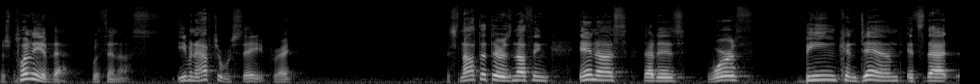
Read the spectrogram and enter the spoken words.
There's plenty of that within us, even after we're saved, right? It's not that there is nothing in us that is worth being condemned, it's that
